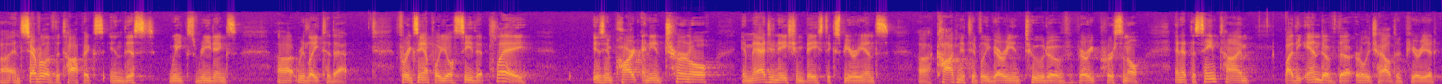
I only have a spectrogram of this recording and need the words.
Uh, and several of the topics in this week's readings uh, relate to that. For example, you'll see that play is in part an internal, imagination based experience, uh, cognitively very intuitive, very personal, and at the same time, by the end of the early childhood period,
